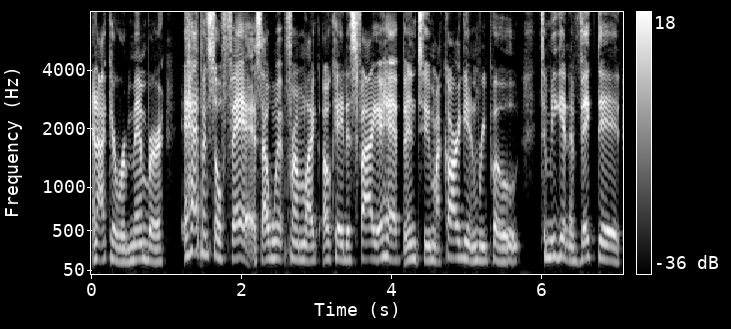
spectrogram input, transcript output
And I can remember it happened so fast. I went from like, okay, this fire happened to my car getting repoed, to me getting evicted,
